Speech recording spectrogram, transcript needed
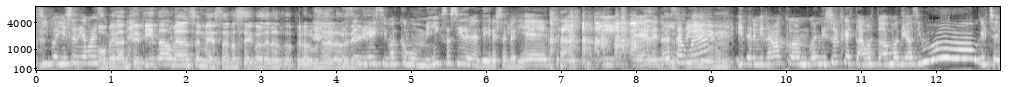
Sí, pues ese día me O me dan tetita o me dan mesa, no sé cuál de las dos, pero alguna de las dos. Ese día hicimos como un mix así de la Tigresa del Oriente, de de toda esa weá. Y terminamos con Wendy Zulka y estábamos todos motivados así, ¡uh! ¿cachai?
